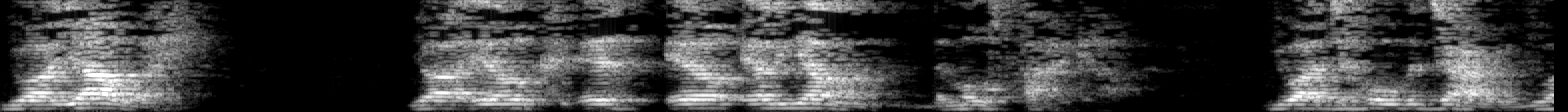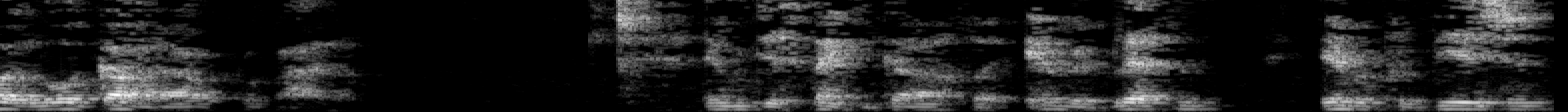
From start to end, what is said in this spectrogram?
You are Yahweh. You are El, El Elyon, the Most High God. You are Jehovah Jireh. You are the Lord God, our provider. And we just thank you, God, for every blessing, every provision,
